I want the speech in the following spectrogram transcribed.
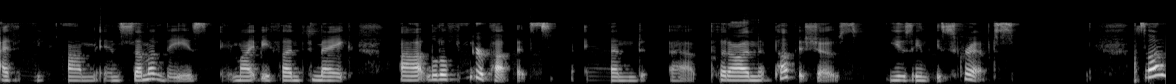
I think um, in some of these, it might be fun to make uh, little finger puppets and uh, put on puppet shows using these scripts. So I'm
